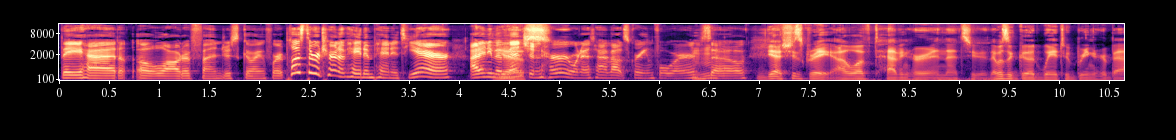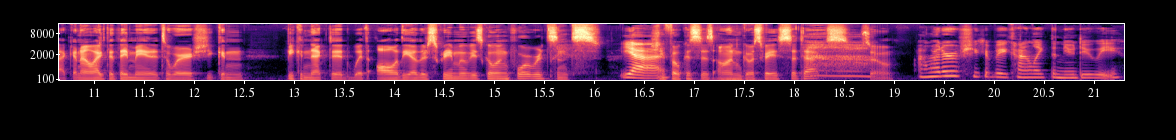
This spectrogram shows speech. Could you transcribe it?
They had a lot of fun just going for it. Plus the return of Hayden Panettiere. I didn't even Yes. mention her when I was talking about Scream 4. Mhm. So Yeah, she's great. I loved having her in that too. That was a good way to bring her back. And I like that they made it to where she can be connected with all the other Scream movies going forward since yeah. she focuses on Ghostface attacks. So, I wonder if she could be kind of like the new Dewey.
